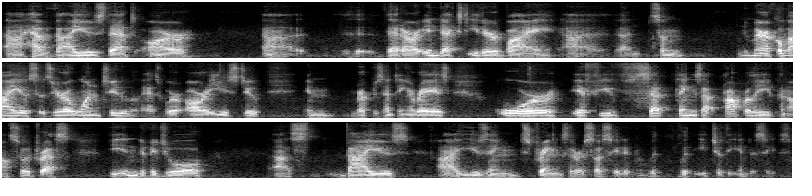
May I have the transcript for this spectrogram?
uh, have values that are uh, that are indexed either by uh, uh, some numerical value, so 0, 1, 2, as we're already used to in representing arrays, or if you've set things up properly, you can also address the individual uh, values uh, using strings that are associated with, with each of the indices.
